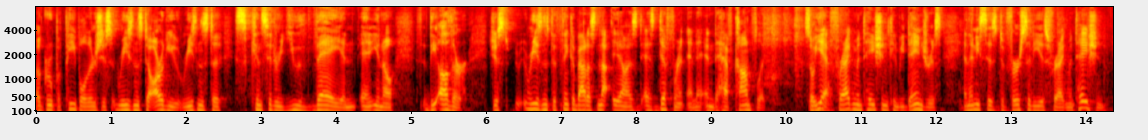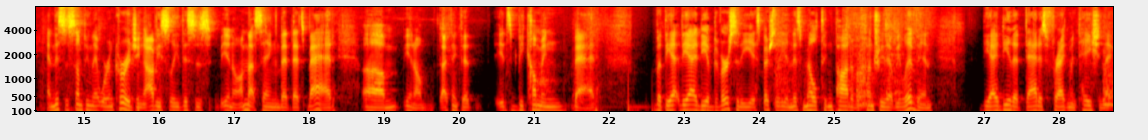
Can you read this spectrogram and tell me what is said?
a group of people, there's just reasons to argue, reasons to consider you they and, and you know the other, just reasons to think about us not you know as, as different and and to have conflict. So yeah, fragmentation can be dangerous. And then he says diversity is fragmentation, and this is something that we're encouraging. Obviously, this is you know I'm not saying that that's bad. Um, you know I think that it's becoming bad, but the the idea of diversity, especially in this melting pot of a country that we live in, the idea that that is fragmentation, that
